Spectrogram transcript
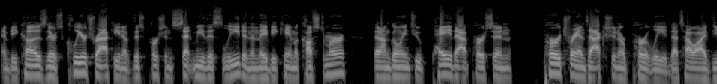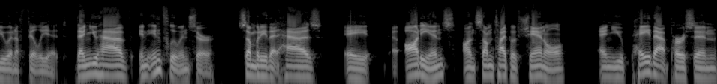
And because there's clear tracking of this person sent me this lead and then they became a customer, that I'm going to pay that person per transaction or per lead. That's how I view an affiliate. Then you have an influencer, somebody that has a audience on some type of channel and you pay that person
